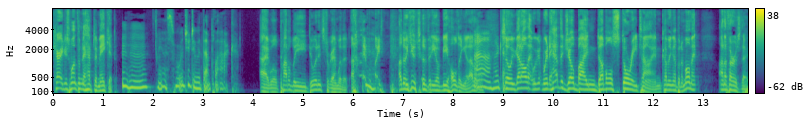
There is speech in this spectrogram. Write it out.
Carrie, I just want them to have to make it. Mm-hmm. Yes. What would you do with that plaque? I will probably do an Instagram with it. I might. I'll do a YouTube video of me holding it. I don't know. okay. So we've got all that. We're, going to have the Joe Biden double story time coming up in a moment on a Thursday.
